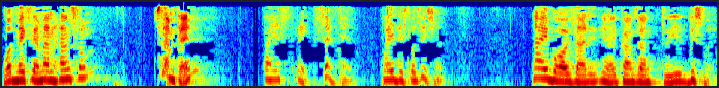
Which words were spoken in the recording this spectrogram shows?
What makes a man handsome? Something. Quiet straight. Something. Quiet disposition. Now it boils down, you know, it comes down to it this way.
